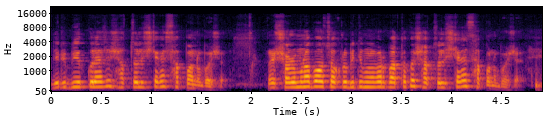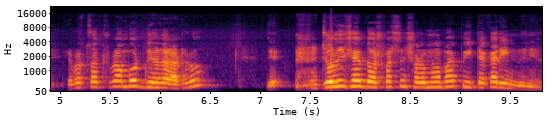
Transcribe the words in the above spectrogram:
যদি বিয়োগ করে আছে সাতচল্লিশ টাকা ছাপ্পান্ন পয়সা। মানে সরল মুনাফা ও চক্রবৃদ্ধি মুনাফার পার্থক্য সাতচল্লিশ টাকা ছাপ্পান্ন পয়সা। এরপর চট্টগ্রাম বোর্ড দুই হাজার আঠেরো, যে জলিল সাহেব দশ পার্সেন্ট সরল মুনাফায় পি টাকা ঋণ নিলেন।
